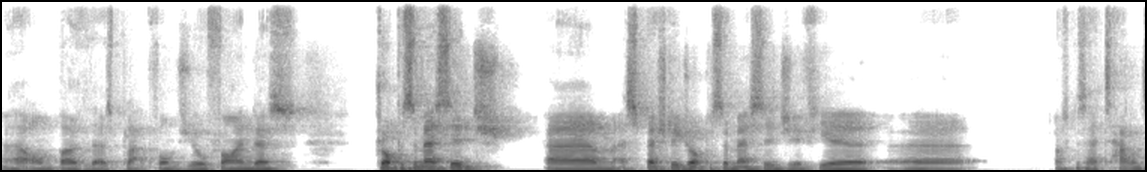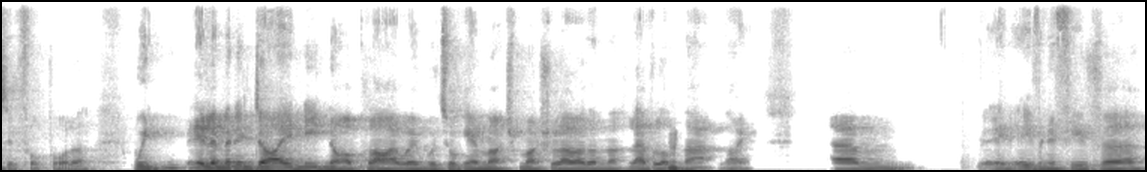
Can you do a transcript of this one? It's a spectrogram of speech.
uh, on both of those platforms, you'll find us. Drop us a message, um, especially drop us a message if you're uh, I was going to say a talented footballer. We Iliman Ndiaye need not apply. We're, we're talking a much much lower than that level of that. Like, um, even if you've uh,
